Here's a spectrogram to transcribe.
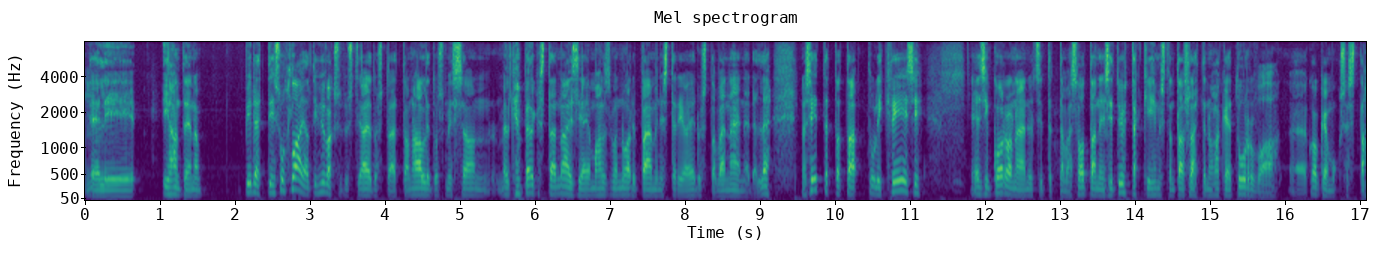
Mm. Eli ihanteena pidettiin suht laajalti hyväksytysti ajatusta, että on hallitus, missä on melkein pelkästään naisia ja mahdollisimman nuori pääministeri on edustava ja näin edelleen. No sitten tota, tuli kriisi, ensin korona ja nyt sitten tämä sota, niin sitten yhtäkkiä ihmiset on taas lähtenyt hakemaan turvaa kokemuksesta.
